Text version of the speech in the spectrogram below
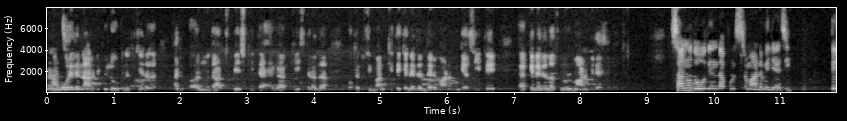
ਮੈਨੂੰ ਹਾਂਜੀ। ਹੋਰ ਇਹਦੇ ਨਾਲ ਵੀ ਕੋਈ ਲੋਕ ਨੇ ਇਹਦਾ ਅੱਜ ਨੂੰ ਅਦਾਲਤ ਪੇਸ਼ ਕੀਤਾ ਹੈਗਾ ਕਿਸ ਤਰ੍ਹਾਂ ਦਾ ਉੱਥੇ ਤੁਸੀਂ ਮੰਗ ਕੀਤੀ ਕਿੰਨੇ ਦਿਨ ਦਾ ਰਿਮਾਂਡ ਮੰਗਿਆ ਸੀ ਤੇ ਕਿੰਨੇ ਦਿਨ ਦਾ ਤੁਹਾਨੂੰ ਰਿਮਾਂਡ ਮਿਲਿਆ ਹੈਗਾ ਸਾਨੂੰ 2 ਦਿਨ ਦਾ ਪੁਲਿਸ ਰਿਮਾਂਡ ਮਿਲਿਆ ਜੀ। ਤੇ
